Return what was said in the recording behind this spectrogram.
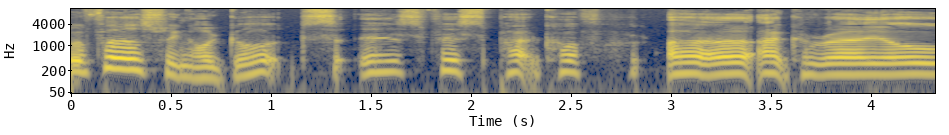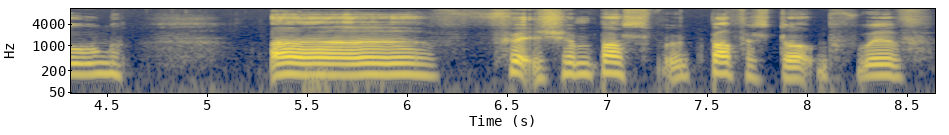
The first thing I got is this pack of uh, uh, friction bus buffer stop with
